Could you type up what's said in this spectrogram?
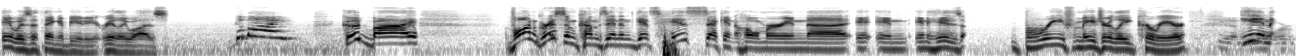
it was a thing of beauty. It really was. Goodbye. Goodbye. Vaughn Grissom comes in and gets his second homer in uh, in in his brief major league career. Good Ian Lord.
